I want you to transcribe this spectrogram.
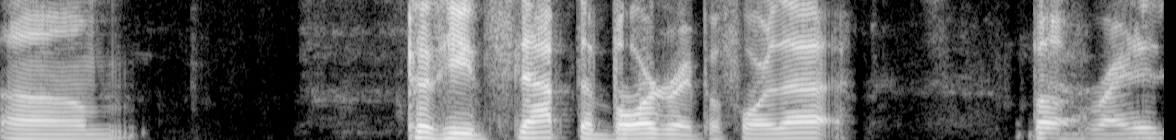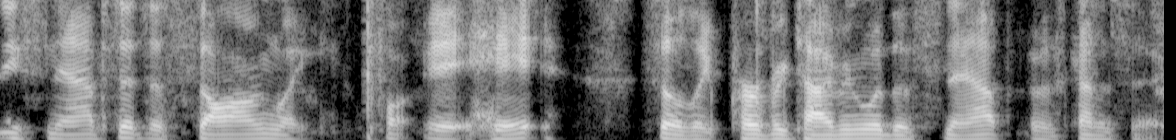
um because he'd snapped the board right before that. But Yeah. right as he snaps it, the song like it hit. So it was like perfect timing with the snap. It was kind of sick.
